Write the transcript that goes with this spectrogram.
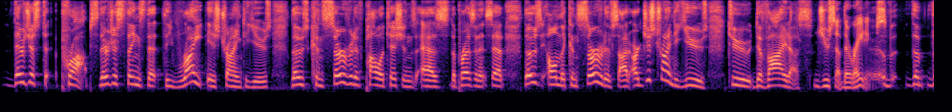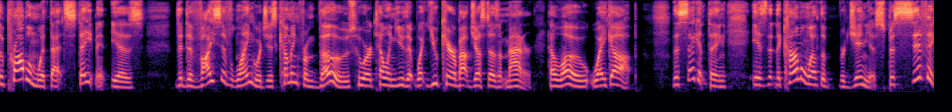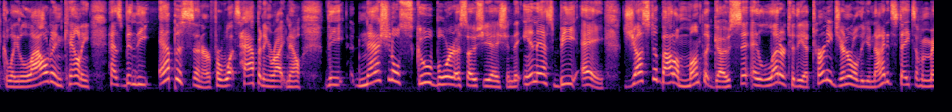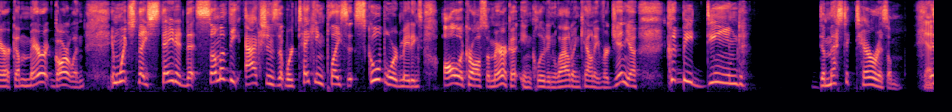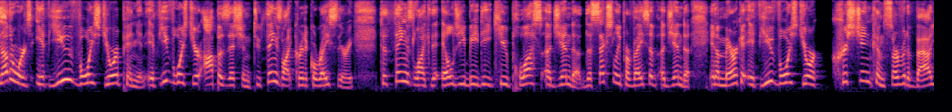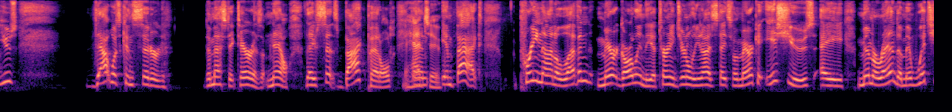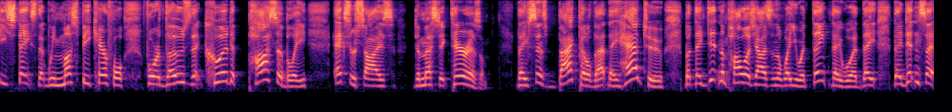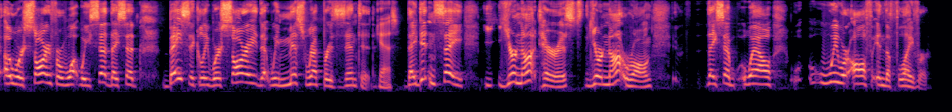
they're just props. They're just things that the right is trying to use. Those conservative politicians, as the president said, those on the conservative side are just trying to use to divide us Juice up their ratings. the, the the problem with that statement is the divisive language is coming from those who are telling you that what you care about just doesn't matter. Hello, wake up. The second thing is that the Commonwealth of Virginia, specifically Loudoun County, has been the epicenter for what's happening right now. The National School Board Association, the NSBA, just about a month ago sent a letter to the Attorney General of the United States of America, Merrick Garland, in which they stated that some of the actions that were taking place at school board meetings all across America, including Loudoun County, Virginia, could be deemed domestic terrorism. Yes. In other words, if you voiced your opinion, if you voiced your opposition to things like critical race theory, to things like the LGBTQ plus agenda, the sexually pervasive agenda in America, if you voiced your Christian conservative values, that was considered domestic terrorism. Now, they've since backpedaled. They had and to. In fact, Pre 9 11, Merrick Garland, the Attorney General of the United States of America, issues a memorandum in which he states that we must be careful for those that could possibly exercise domestic terrorism. They've since backpedaled that. They had to, but they didn't apologize in the way you would think they would. They they didn't say, "Oh, we're sorry for what we said." They said, basically, "We're sorry that we misrepresented." Yes. They didn't say you're not terrorists, you're not wrong. They said, "Well, we were off in the flavor."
